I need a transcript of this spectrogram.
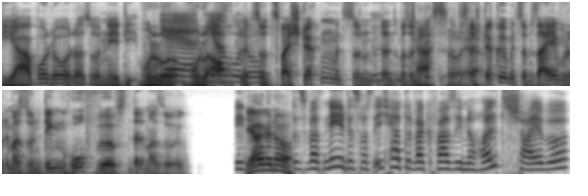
Diabolo oder so? Nee, die, wo du, ja, wo du auch mit so zwei Stöcken, mit so, einem- Mhm. dann immer so, ein, so, zwei ja. Stöcke mit so einem Seil, wo du immer so ein Ding hochwirfst und dann immer so irgendwie. Ja, genau. Das was, nee, das, was ich hatte, war quasi eine Holzscheibe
